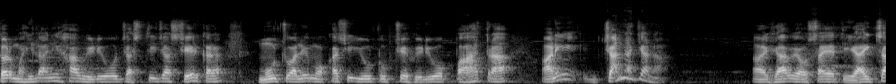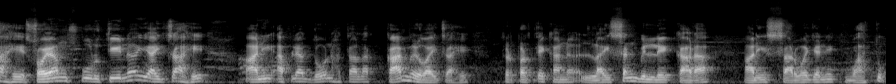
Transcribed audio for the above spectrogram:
तर महिलांनी हा व्हिडिओ जास्तीत जास्त शेअर करा. मूचवाले मोकाशी यूट्यूबचे व्हिडिओ पाहत राहा आणि ज्यांना ज्यांना ह्या व्यवसायात यायचं आहे स्वयंस्फूर्तीनं यायचं आहे आणि आपल्या दोन हाताला काम मिळवायचं आहे तर प्रत्येकानं लायसन बिल्ले काढा आणि सार्वजनिक वाहतूक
